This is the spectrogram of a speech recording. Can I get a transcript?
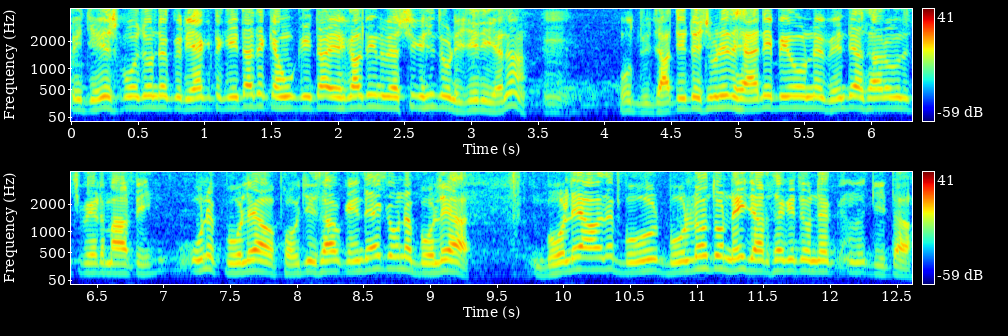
ਵੀ ਜੇ ਸਪੋਜ਼ ਉਹਨੇ ਕੋਈ ਰਿਐਕਟ ਕੀਤਾ ਤੇ ਕਿਉਂ ਕੀਤਾ ਇਸ ਗੱਲ ਦੀ ਇਨਵੈਸਟੀਗੇਸ਼ਨ ਹੋਣੀ ਚਾਹੀਦੀ ਹੈ ਨਾ। ਉਹ ਜਾਤੀ ਦੁਸ਼ਮਣੀ ਤੇ ਹੈ ਨਹੀਂ ਵੀ ਉਹਨੇ ਵਿੰਦਿਆ ਸਾਰ ਉਹਨੇ ਚਪੇੜ ਮਾਰਤੀ। ਉਹਨੇ ਬੋਲਿਆ ਫੌਜੀ ਸਾਹਿਬ ਕਹਿੰਦੇ ਆ ਕਿ ਉਹਨੇ ਬੋਲਿਆ। ਬੋਲਿਆ ਉਹਦੇ ਬੋਲ ਬੋਲਣ ਤੋਂ ਨਹੀਂ ਜਰ ਸਕੇ ਤੇ ਉਹਨੇ ਕੀਤਾ।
